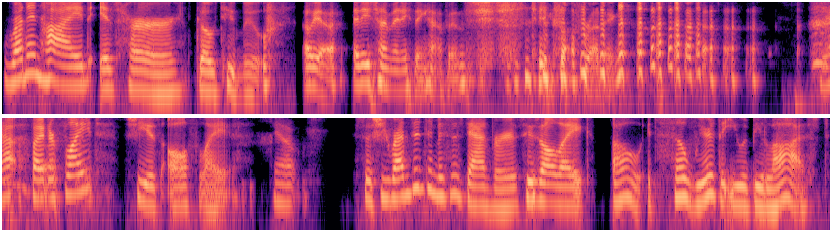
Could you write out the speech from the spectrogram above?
Run and hide is her go-to move. Oh yeah, anytime anything happens, she just takes off running. Yeah, fight or flight. She is all flight. Yep. So she runs into Mrs. Danvers, who's all like, Oh, it's so weird that you would be lost.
